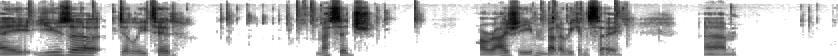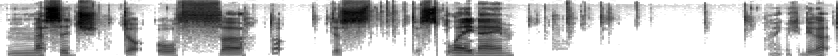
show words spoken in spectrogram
a user deleted message. Or actually even better we can say um, message dot author dot dis display name. I think we can do that.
